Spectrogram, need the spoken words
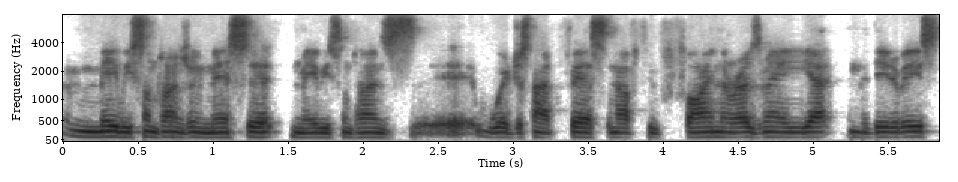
maybe sometimes we miss it, maybe sometimes we're just not fast enough to find the resume yet in the database.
